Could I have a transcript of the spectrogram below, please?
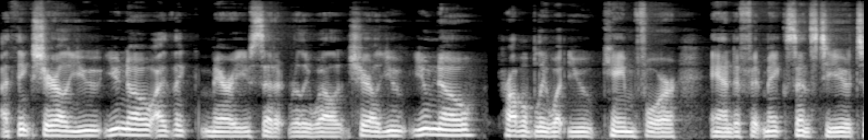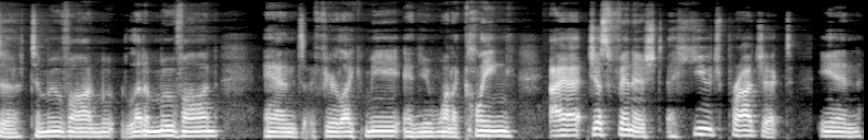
I think Cheryl, you you know, I think Mari, you said it really well. Cheryl, you you know probably what you came for, and if it makes sense to you to to move on, let them move on. And if you're like me and you want to cling, I just finished a huge project in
